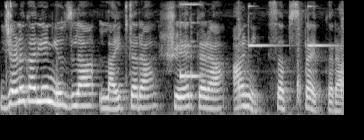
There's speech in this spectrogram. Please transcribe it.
जनकार्य न्यूजला लाईक करा शेअर करा आणि सबस्क्राईब करा.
